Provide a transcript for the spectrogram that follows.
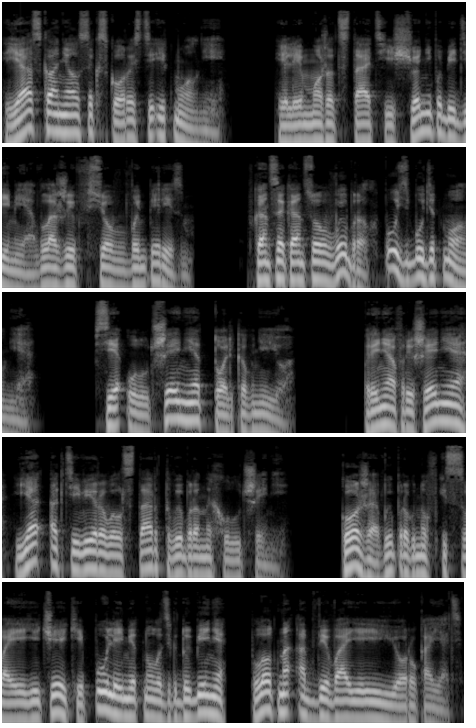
Я склонялся к скорости и к молнии, или может стать еще непобедимее, вложив все в вампиризм. В конце концов выбрал, пусть будет молния. Все улучшения только в нее. Приняв решение, я активировал старт выбранных улучшений. Кожа, выпрыгнув из своей ячейки, пулей метнулась к дубине, плотно обвивая ее рукоять.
